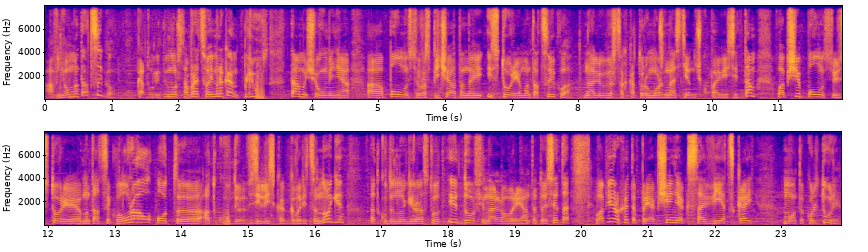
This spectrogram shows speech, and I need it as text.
а в нем мотоцикл. который ты можешь собрать своими руками. Плюс там еще у меня а, полностью распечатанная история мотоцикла на люверсах, которую можно на стеночку повесить. Там вообще полностью история мотоцикла Урал от э, откуда взялись, как говорится, ноги, откуда ноги растут, и до финального варианта. То есть это, во-первых, это приобщение к советской мотокультуре,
